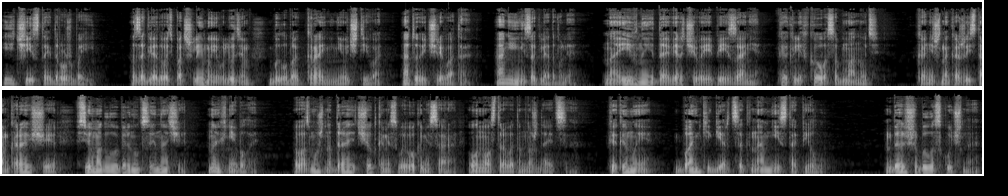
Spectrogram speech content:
и чистой дружбой. Заглядывать под шлемы его людям было бы крайне неучтиво, а то и чревато. Они не заглядывали. Наивные, доверчивые пейзане, как легко вас обмануть. Конечно, кажись там карающие, все могло обернуться иначе, но их не было. Возможно, драет щетками своего комиссара, он остро в этом нуждается. Как и мы, Баньки герцог нам не истопил. Дальше было скучно.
